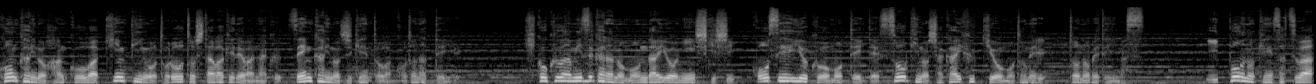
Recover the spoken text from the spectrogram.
今回の犯行は金品を取ろうとしたわけではなく前回の事件とは異なっている。被告は自らの問題を認識し、更生意欲を持っていて早期の社会復帰を求める、と述べています。一方の検察は、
